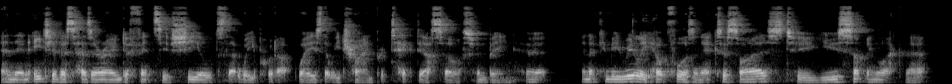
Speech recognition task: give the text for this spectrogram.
And then each of us has our own defensive shields that we put up, ways that we try and protect ourselves from being hurt. And it can be really helpful as an exercise to use something like that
